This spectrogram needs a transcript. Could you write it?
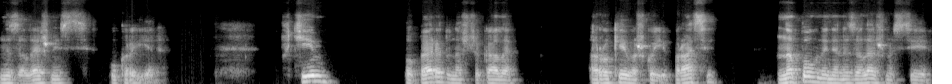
незалежність України. Втім, попереду нас чекали роки важкої праці, наповнення незалежності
